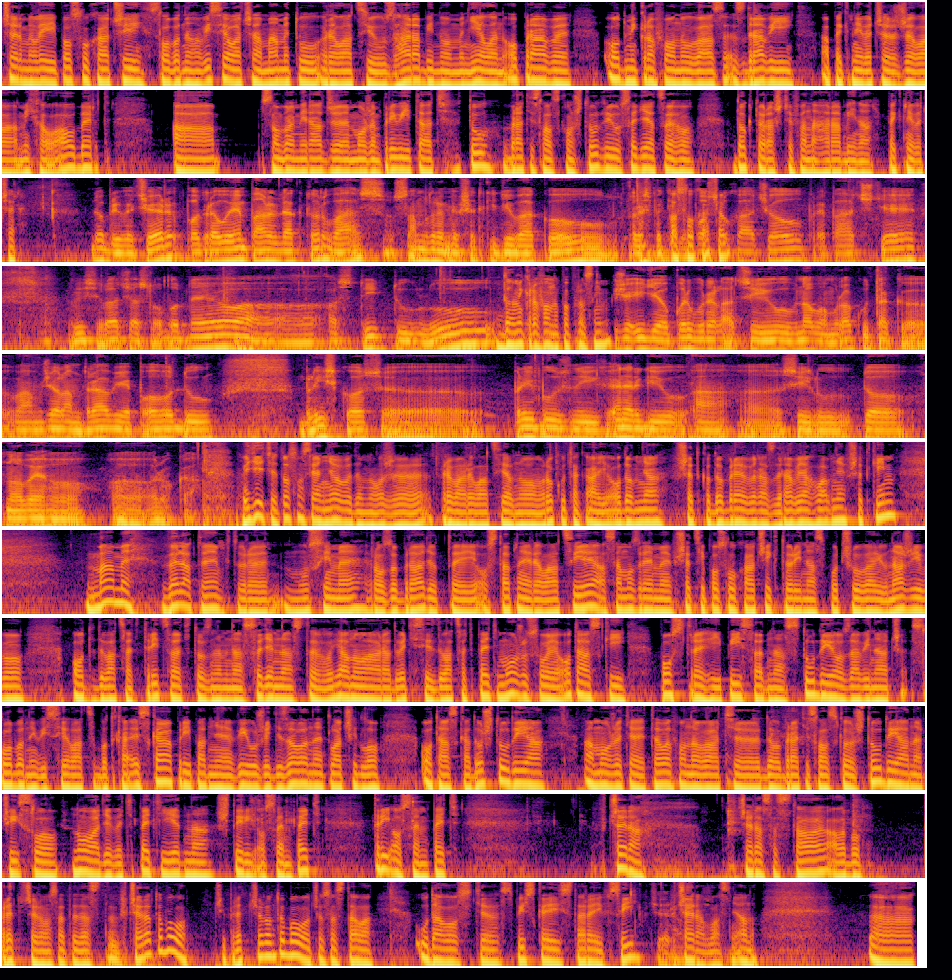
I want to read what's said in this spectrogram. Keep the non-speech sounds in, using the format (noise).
Večer, milí poslucháči Slobodného vysielača. Máme tu reláciu s Harabinom nielen o práve. Od mikrofónu vás zdraví a pekný večer želá Michal Albert. A som veľmi rád, že môžem privítať tu v Bratislavskom štúdiu sediaceho doktora Štefana Harabina. Pekný večer. Dobrý večer, pozdravujem pán redaktor, vás, samozrejme všetkých divákov, respektíve poslucháčov, poslucháčov prepáčte, vysielača Slobodného a, a z titulu... Do mikrofónu poprosím. Že ide o prvú reláciu v novom roku, tak e, vám želám zdravie, pohodu, blízkosť, e, príbuzných, energiu a e, sílu do nového roka. Vidíte, to som si ani neuvedomil, že prvá relácia v novom roku, tak aj odo mňa všetko dobré, veľa zdravia hlavne všetkým. Máme veľa tém, ktoré musíme rozobrať od tej ostatnej relácie a samozrejme všetci poslucháči, ktorí nás počúvajú naživo od 20.30, to znamená 17. januára 2025, môžu svoje otázky, postrehy písať na studio zavináč slobodnyvysielac.sk, prípadne využiť zelené tlačidlo otázka do štúdia a môžete aj telefonovať e, do Bratislavského štúdia na číslo 0951 485 385. Včera, včera sa stala, alebo predvčerom sa teda, včera to bolo? Či predvčerom to bolo, čo sa stala udalosť e, v Spišskej starej vsi? Včera. Včera vlastne, áno E,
